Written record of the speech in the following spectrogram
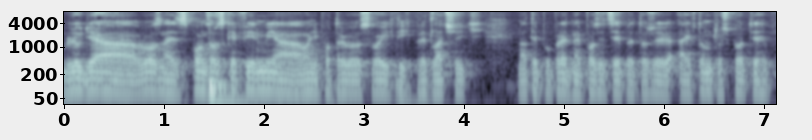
ľudia, rôzne sponzorské firmy a oni potrebujú svojich tých pretlačiť na tie popredné pozície, pretože aj v tomto športe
